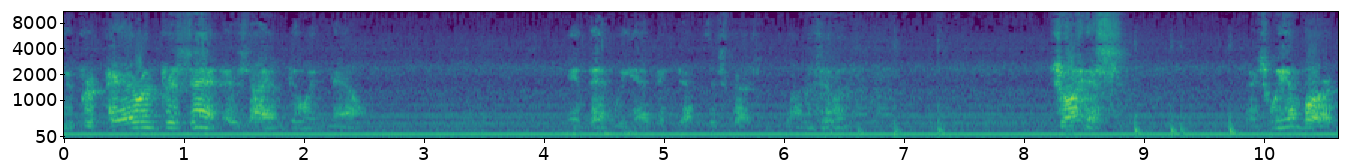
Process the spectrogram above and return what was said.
We prepare and present as I am doing now. And then we have in-depth discussions on Zoom. Join us as we embark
